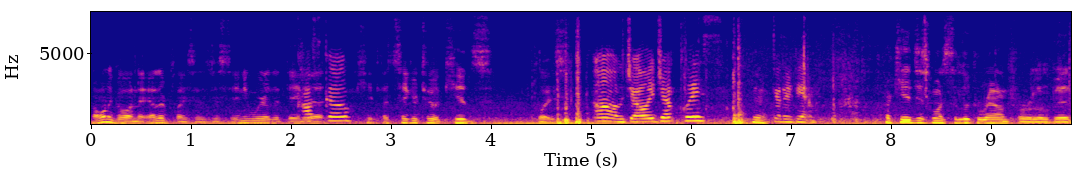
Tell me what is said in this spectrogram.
I want to go into other places, just anywhere that they let Costco? ki- let's take her to a kid's place. Oh, Jolly Jump place? Yeah. Good idea. Our kid just wants to look around for a little bit.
